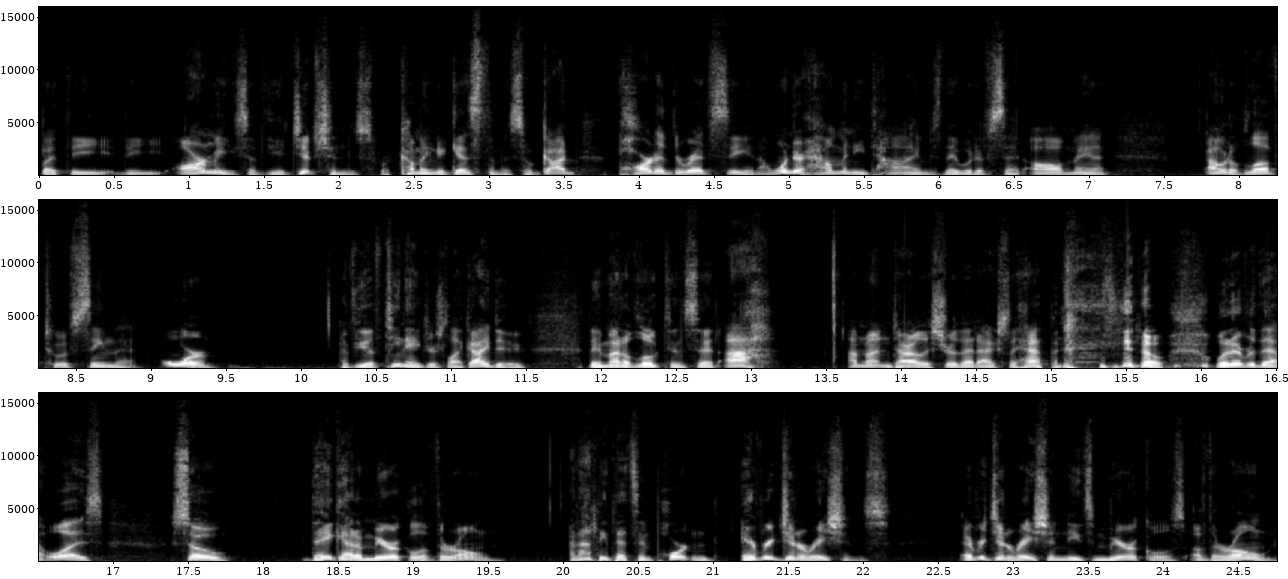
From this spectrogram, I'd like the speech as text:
but the the armies of the Egyptians were coming against them, and so God parted the Red Sea. And I wonder how many times they would have said, "Oh man, I would have loved to have seen that." Or if you have teenagers like I do, they might have looked and said, "Ah, I'm not entirely sure that actually happened." you know, whatever that was. So they got a miracle of their own. And I think that's important. Every generation's every generation needs miracles of their own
